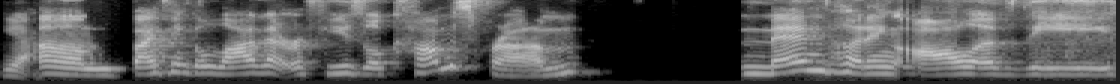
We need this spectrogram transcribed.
Yeah. Um, but I think a lot of that refusal comes from men putting all of the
